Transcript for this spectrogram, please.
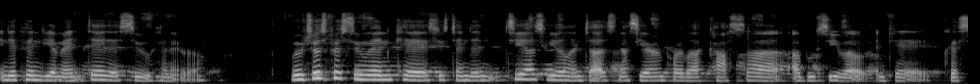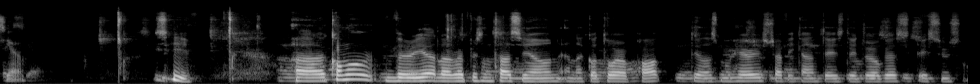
independientemente de su género. Muchos presumen que sus tendencias violentas nacieron por la casa abusiva en que creció. Sí. Ah, ¿Cómo vería la representación en la cultura pop de las mujeres traficantes de drogas de sus ah,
